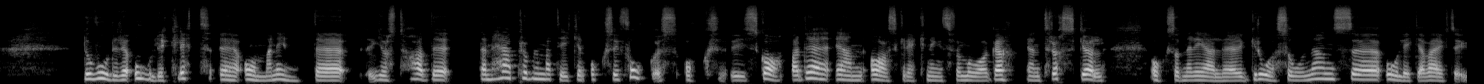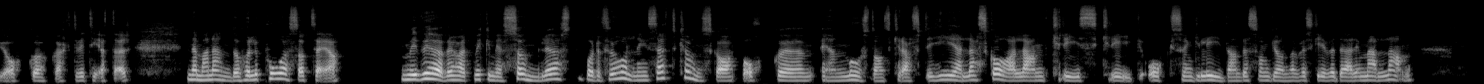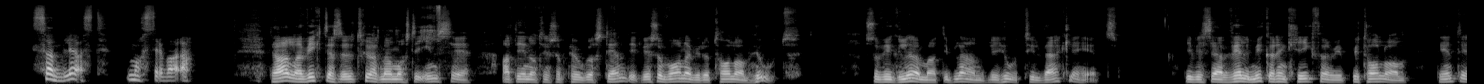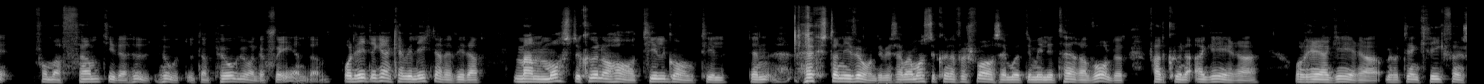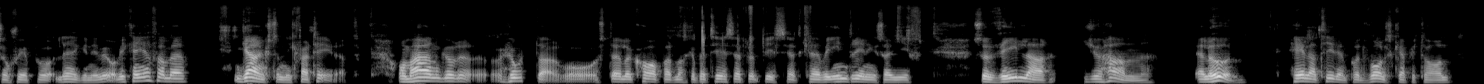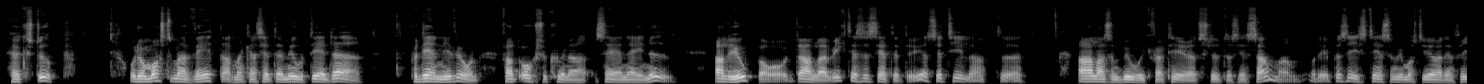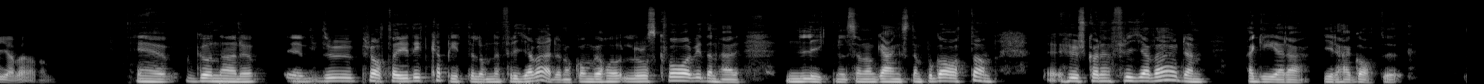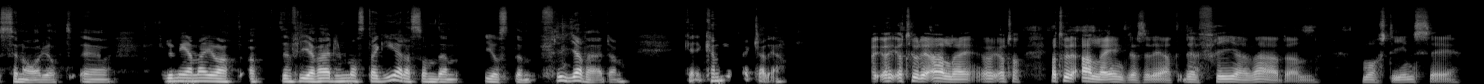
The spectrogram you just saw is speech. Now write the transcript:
Då vore det olyckligt eh, om man inte just hade den här problematiken också i fokus och skapade en avskräckningsförmåga, en tröskel, också när det gäller gråzonens eh, olika verktyg och, och aktiviteter. När man ändå håller på så att säga. Vi behöver ha ett mycket mer sömlöst både förhållningssätt, kunskap och eh, en motståndskraft i hela skalan kris, krig och sen glidande som Gunnar beskriver däremellan. Sömlöst måste det vara. Det allra viktigaste det tror jag att man måste inse att det är något som pågår ständigt. Vi är så vana vid att tala om hot. Så vi glömmer att ibland blir hot till verklighet. Det vill säga väldigt mycket av den krigföring vi talar om, det är inte form av framtida hot utan pågående skeenden. Och lite grann kan vi likna det vid att man måste kunna ha tillgång till den högsta nivån, det vill säga man måste kunna försvara sig mot det militära våldet för att kunna agera och reagera mot den krigföring som sker på lägre nivå. Vi kan jämföra med gangstern i kvarteret. Om han går och hotar och ställer krav på att man ska bete sig på ett visst sätt, kräver indrivningsavgift, så vilar ju han eller hon hela tiden på ett våldskapital högst upp. Och då måste man veta att man kan sätta emot det där, på den nivån, för att också kunna säga nej nu. Allihopa och det allra viktigaste sättet är att se till att eh, alla som bor i kvarteret sluter sig samman. Och det är precis det som vi måste göra i den fria världen. Eh, Gunnar, Eh, du pratar i ditt kapitel om den fria världen och om vi håller oss kvar vid den här liknelsen om gangsten på gatan. Eh, hur ska den fria världen agera i det här gatuscenariot? Eh, du menar ju att, att den fria världen måste agera som den, just den fria världen. Kan, kan du utveckla det? Jag, jag, tror det allra, jag, tror, jag tror det allra enklaste är att den fria världen måste inse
